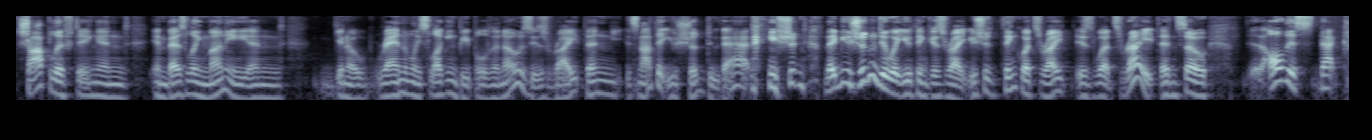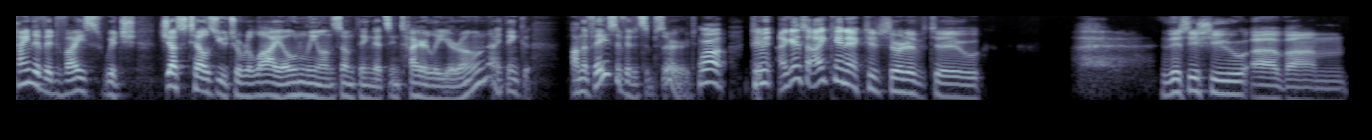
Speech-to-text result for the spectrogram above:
shoplifting and embezzling money and you know randomly slugging people in the nose is right then it's not that you should do that. You should maybe you shouldn't do what you think is right. You should think what's right is what's right. And so all this that kind of advice which just tells you to rely only on something that's entirely your own i think on the face of it it's absurd. Well, to me, I guess I connected sort of to this issue of um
